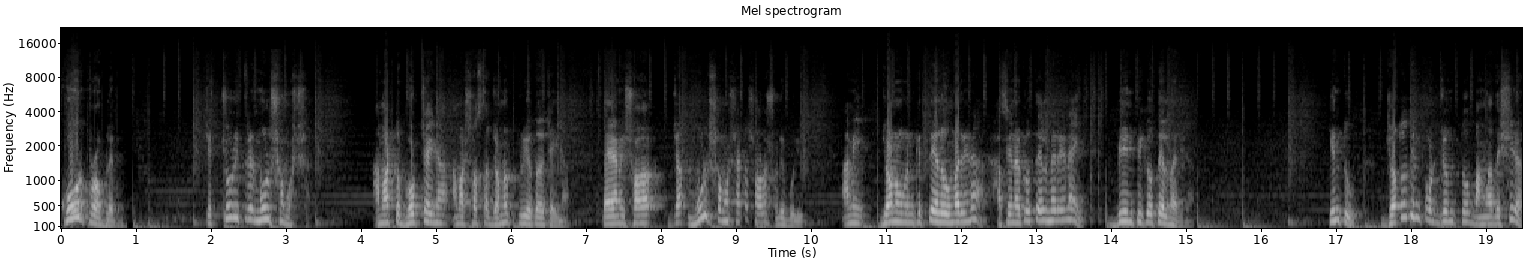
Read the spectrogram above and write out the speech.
কোর প্রবলেম যে চরিত্রের মূল সমস্যা। আমার তো ভোট চাই না আমার সস্তা জনপ্রিয়তা চাই না। তাই আমি মূল সমস্যাটা সরাসরি বলি। আমি জনগণকে তেলও মারি না, হাসিনাকেও তেল মারি নাই, বিএনপিকেও তেল মারি না। কিন্তু যতদিন পর্যন্ত বাংলাদেশিরা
